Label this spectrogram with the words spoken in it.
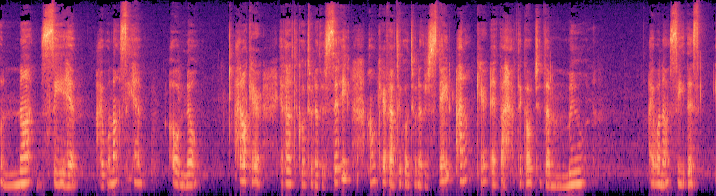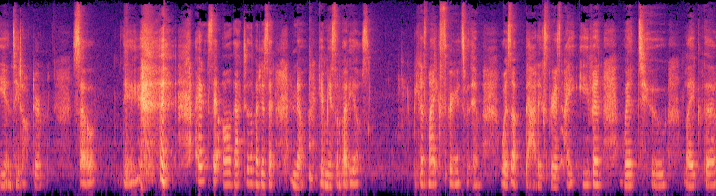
will not see him. I will not see him. Oh, no. I don't care if I have to go to another city. I don't care if I have to go to another state. I don't care if I have to go to the moon. I will not see this ENT doctor. So they, I didn't say all that to them. I just said, no, give me somebody else because my experience with him was a bad experience. I even went to like the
